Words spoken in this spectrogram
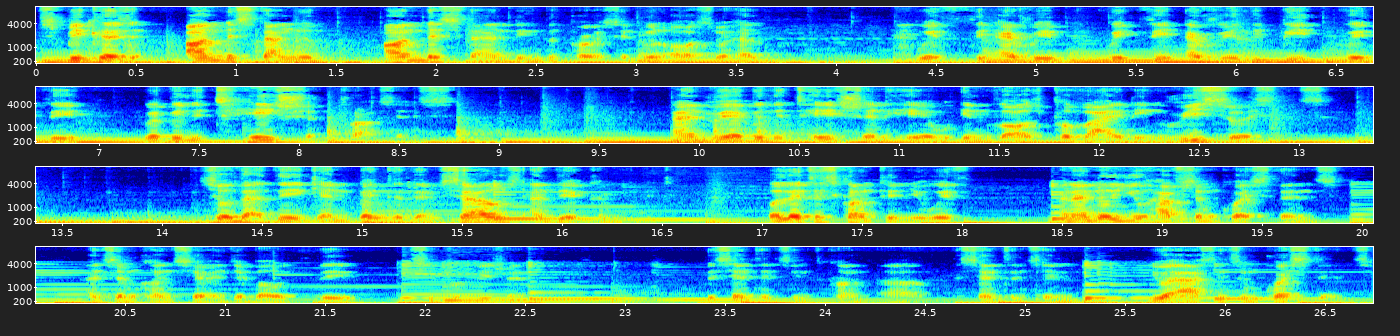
it's because understanding understanding the person will also help with the every with the every with the rehabilitation process and rehabilitation here involves providing resources so that they can better themselves and their community. But let us continue with, and I know you have some questions and some concerns about the supervision. The sentencing, uh, the sentencing, you were asking some questions,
